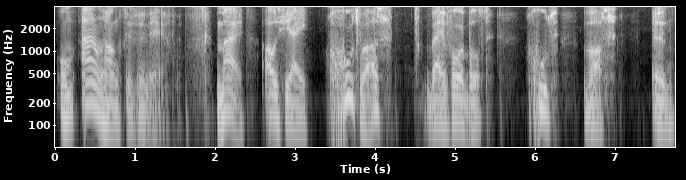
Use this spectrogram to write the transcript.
om aanhang te verwerven. Maar als jij goed was, bijvoorbeeld goed was een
